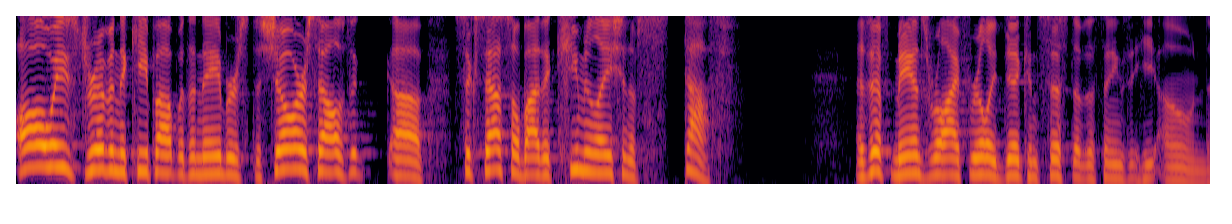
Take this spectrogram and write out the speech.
always driven to keep up with the neighbors, to show ourselves uh, successful by the accumulation of stuff, as if man's life really did consist of the things that he owned.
